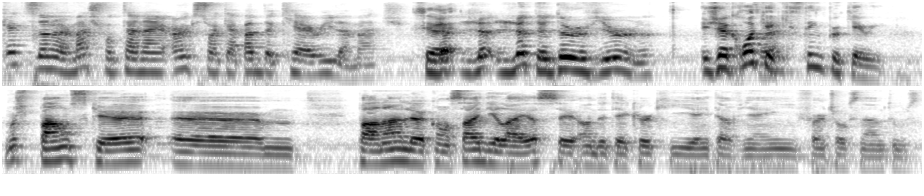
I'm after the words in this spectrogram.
quand tu donnes un match, faut que tu en aies un qui soit capable de carry le match. C'est vrai. Là, là, t'as deux vieux, là. Je crois que Ouais. Sting peut carry. Moi, je pense que euh, pendant le concert d'Elias, c'est Undertaker qui intervient. Il fait un chokeslam tombs-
